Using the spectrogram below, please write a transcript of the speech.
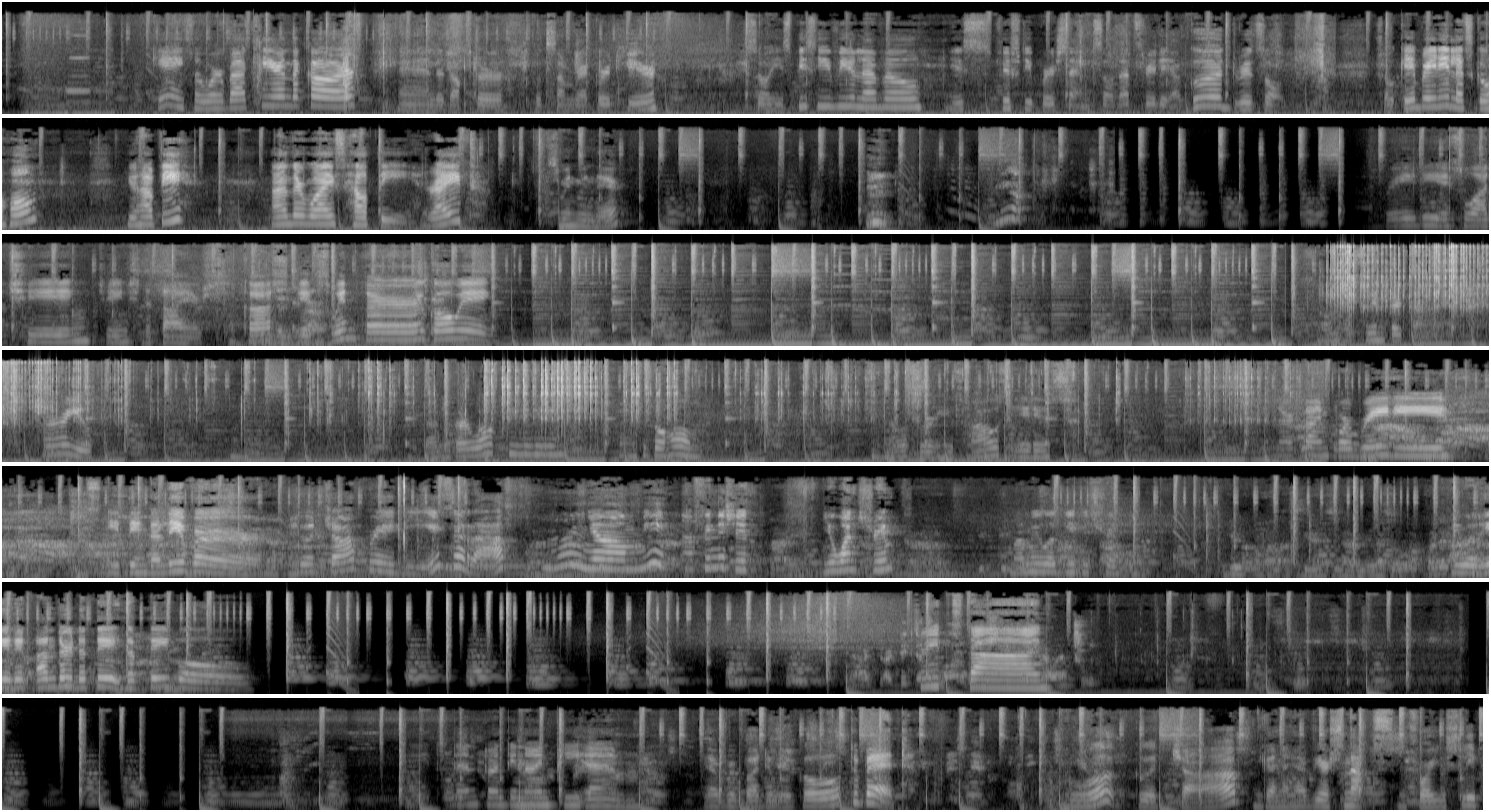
Okay, so we're back here in the car and the doctor put some record here. So his PCV level is 50%. So that's really a good result. So okay Brady, let's go home. You happy? Otherwise healthy, right? Is Win-Win there? Brady is watching change the tires because it's winter. You going? It's almost winter time. Where are you? Are walking. Time to go home. He knows where his house is. Dinner time for Brady. He's eating the liver. Good job, Brady. Sarap. Mm, yummy. Now finish it. You want shrimp? Mommy will give you shrimp. You will eat it under the, ta the table. Treats time. It's 10:29 p.m. Everybody will go to bed. Good, good job. You're gonna have your snacks before you sleep.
